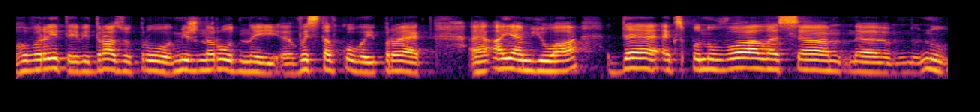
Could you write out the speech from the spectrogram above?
говорити відразу про міжнародний виставковий проєкт IMUA, де експонувалася е, ну,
